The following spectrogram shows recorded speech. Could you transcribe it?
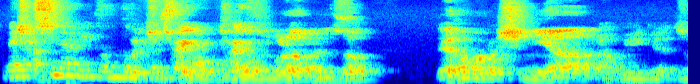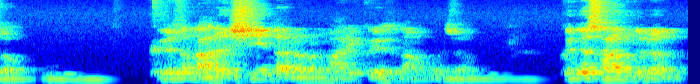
내가 자- 신앙이 돈 그렇죠. 자기, 자기 공부를 하면서 내가 바로 신이야 라고 음. 얘기하죠. 음. 그래서 나는 신이다라는 말이 그래서 나온 거죠. 음. 근데 사람들은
